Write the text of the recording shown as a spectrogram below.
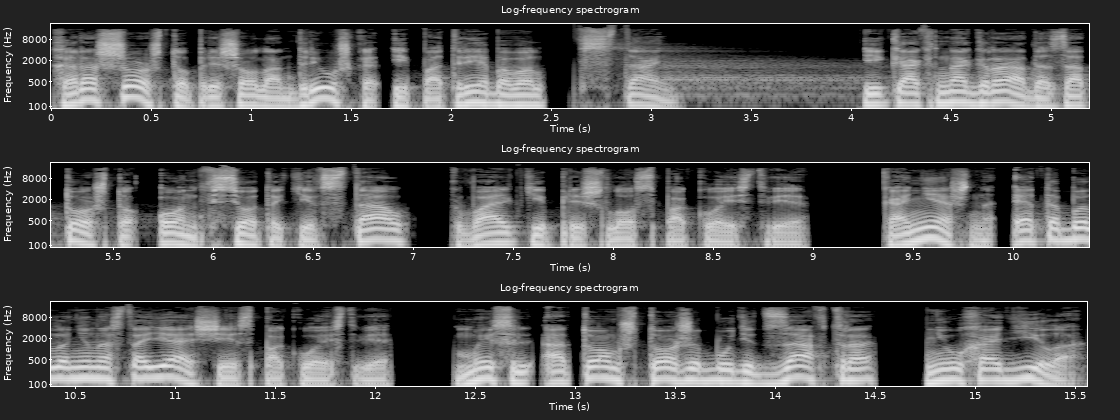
Хорошо, что пришел Андрюшка и потребовал «встань». И как награда за то, что он все-таки встал, к Вальке пришло спокойствие. Конечно, это было не настоящее спокойствие. Мысль о том, что же будет завтра, не уходила.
